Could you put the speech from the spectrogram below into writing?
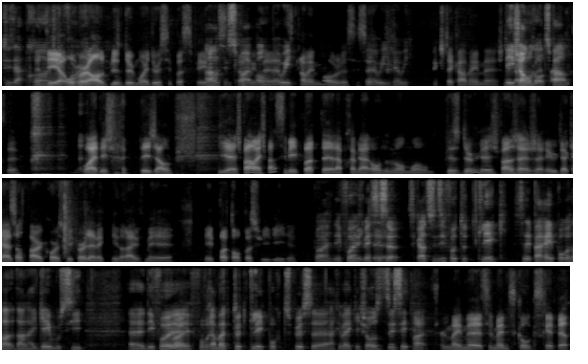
Tes approches. Tes overall, plus 2, moins 2, c'est pas si pire. Ah, c'est super même, bon, euh, ben oui. C'est quand même bon, là, c'est ça. Ben oui, ben oui. Fait que j'étais quand même. euh, Des jaunes, tu ça. ouais, des, des jaunes. Puis, euh, je pense, ouais, je pense que c'est mes potes euh, la première ronde, mon, mon plus deux. Là, je pense que j'a- j'aurais eu l'occasion de faire un course record avec mes drives, mais mes potes n'ont pas suivi. Là. Ouais, des fois, mais que- c'est ça. C'est quand tu dis faut tout clic, c'est pareil pour dans, dans la game aussi. Euh, des fois, Ouais. il faut vraiment que tout clique pour que tu puisses euh, arriver à quelque chose. Tu sais, c'est. Ouais, c'est le même, euh, c'est le même discours qui se répète,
